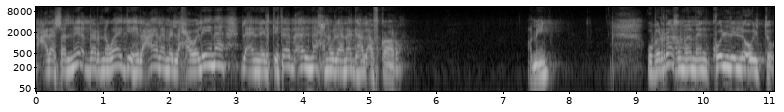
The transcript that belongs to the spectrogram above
علشان نقدر نواجه العالم اللي حوالينا لأن الكتاب قال نحن لا نجهل افكاره آمين؟ وبالرغم من كل اللي قلته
